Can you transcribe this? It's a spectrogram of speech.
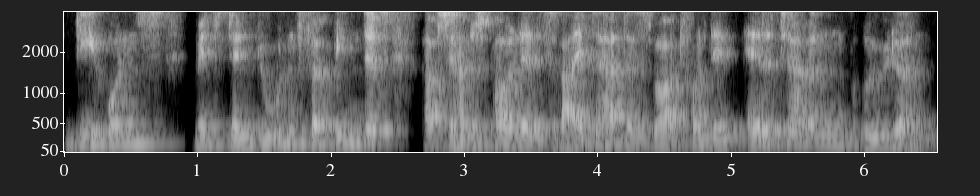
die uns mit den Juden verbindet. Papst Johannes Paul II. hat das Wort von den älteren Brüdern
